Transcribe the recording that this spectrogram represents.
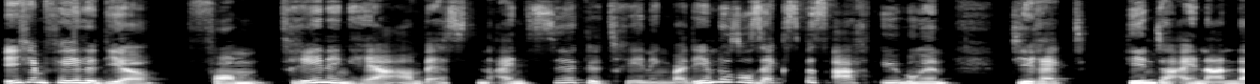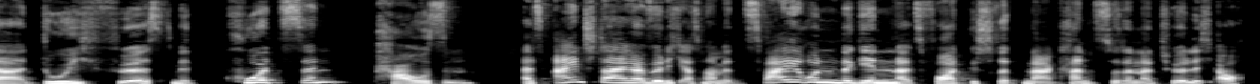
Ich empfehle dir vom Training her am besten ein Zirkeltraining, bei dem du so sechs bis acht Übungen direkt hintereinander durchführst mit kurzen Pausen. Als Einsteiger würde ich erstmal mit zwei Runden beginnen. Als Fortgeschrittener kannst du dann natürlich auch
